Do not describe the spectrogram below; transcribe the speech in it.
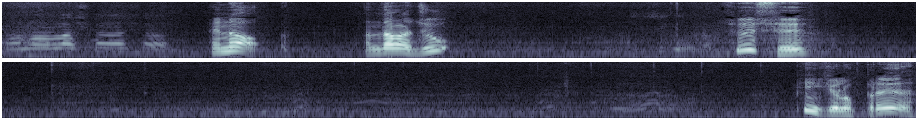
No, no, lascia, lascia. Eh no, andava giù. Sicuro? Sì, sì. Minchia, l'ho preso.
